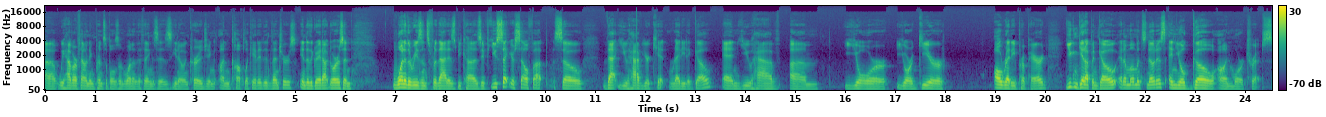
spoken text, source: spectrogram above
uh, we have our founding principles, and one of the things is you know encouraging uncomplicated adventures into the great outdoors, and one of the reasons for that is because if you set yourself up so that you have your kit ready to go and you have um, your your gear already prepared, you can get up and go at a moment's notice and you'll go on more trips.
